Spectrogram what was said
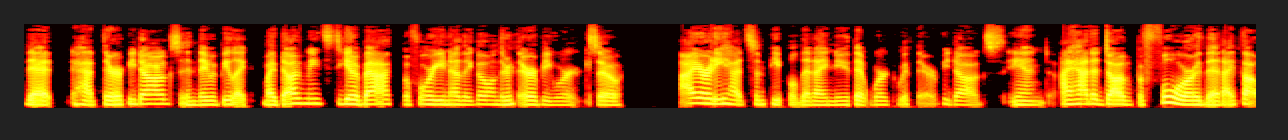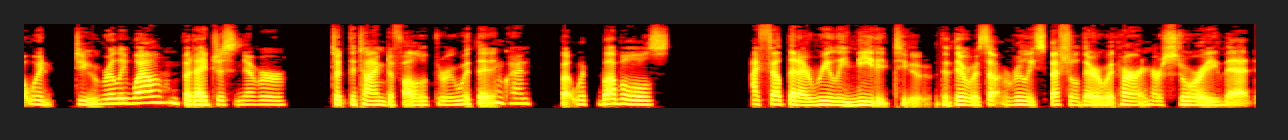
that had therapy dogs and they would be like, my dog needs to get a bath before, you know, they go on their therapy work. So I already had some people that I knew that worked with therapy dogs and I had a dog before that I thought would do really well, but I just never took the time to follow through with it. Okay. But with Bubbles, I felt that I really needed to, that there was something really special there with her and her story that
